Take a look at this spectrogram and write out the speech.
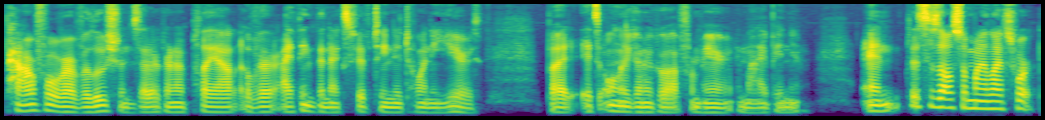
powerful revolutions that are going to play out over, I think, the next 15 to 20 years. but it's only going to go up from here, in my opinion. And this is also my life's work.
